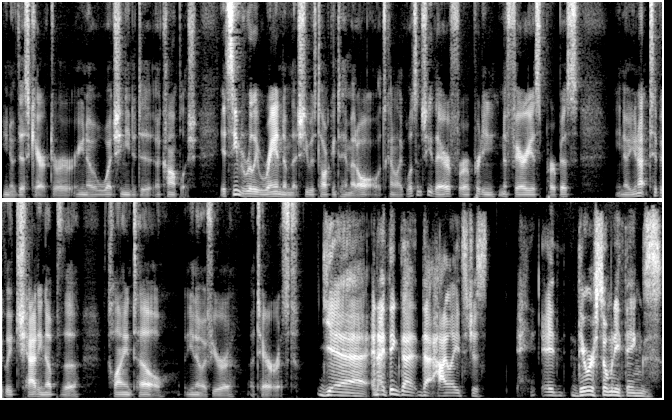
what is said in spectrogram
you know this character or you know what she needed to accomplish it seemed really random that she was talking to him at all it's kind of like wasn't she there for a pretty nefarious purpose you know you're not typically chatting up the clientele you know if you're a, a terrorist Yeah, and I think that that highlights just it. There were so many things,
